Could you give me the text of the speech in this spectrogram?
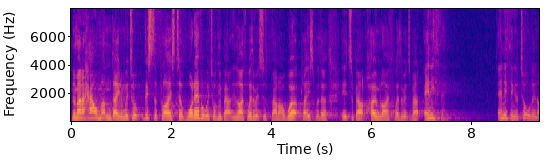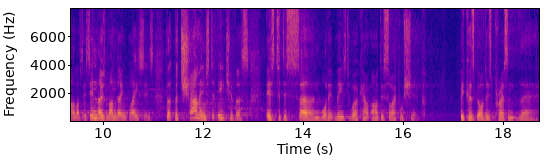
No matter how mundane, and we talk, this applies to whatever we're talking about in life, whether it's about our workplace, whether it's about home life, whether it's about anything, anything at all in our lives, it's in those mundane places that the challenge to each of us is to discern what it means to work out our discipleship because God is present there.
